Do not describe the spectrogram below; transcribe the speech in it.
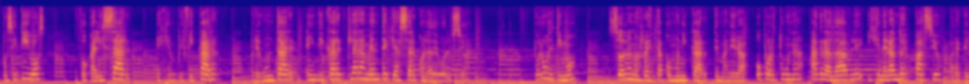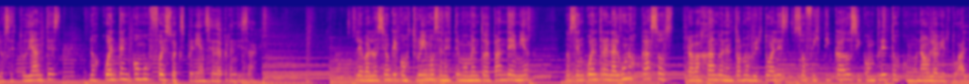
positivos, focalizar, ejemplificar, preguntar e indicar claramente qué hacer con la devolución. Por último, solo nos resta comunicar de manera oportuna, agradable y generando espacios para que los estudiantes nos cuenten cómo fue su experiencia de aprendizaje. La evaluación que construimos en este momento de pandemia nos encuentra en algunos casos trabajando en entornos virtuales sofisticados y completos como un aula virtual,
